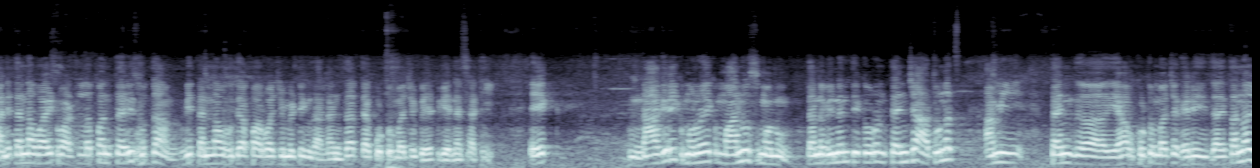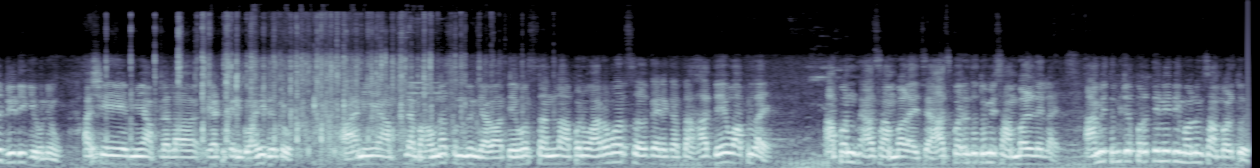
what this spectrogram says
आणि त्यांना वाईट वाटलं पण तरी सुद्धा मी त्यांना उद्या परवाची मिटिंग झाल्यानंतर त्या कुटुंबाची भेट घेण्यासाठी एक नागरिक म्हणून एक माणूस म्हणून त्यांना विनंती करून त्यांच्या हातूनच आम्ही त्यां या कुटुंबाच्या घरी जातानाच डीडी घेऊन येऊ अशी मी आपल्याला या ठिकाणी ग्वाही देतो. आणि आपल्या भावना समजून घ्यावा. देवस्थानला आपण वारंवार सहकार्य करता. हा देव आपला आहे आपण हा सांभाळायचा आहे. आजपर्यंत तुम्ही सांभाळलेला आहे. आम्ही तुमचे प्रतिनिधी म्हणून सांभाळतोय.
